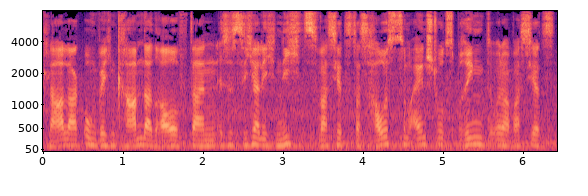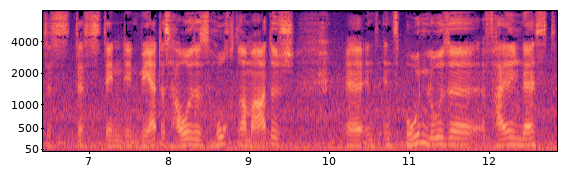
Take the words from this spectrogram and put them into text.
Klarlack irgendwelchen Kram da drauf, dann ist es sicherlich nichts, was jetzt das Haus zum Einsturz bringt oder was jetzt das, das, den, den Wert des Hauses hochdramatisch äh, ins, ins Bodenlose fallen lässt.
